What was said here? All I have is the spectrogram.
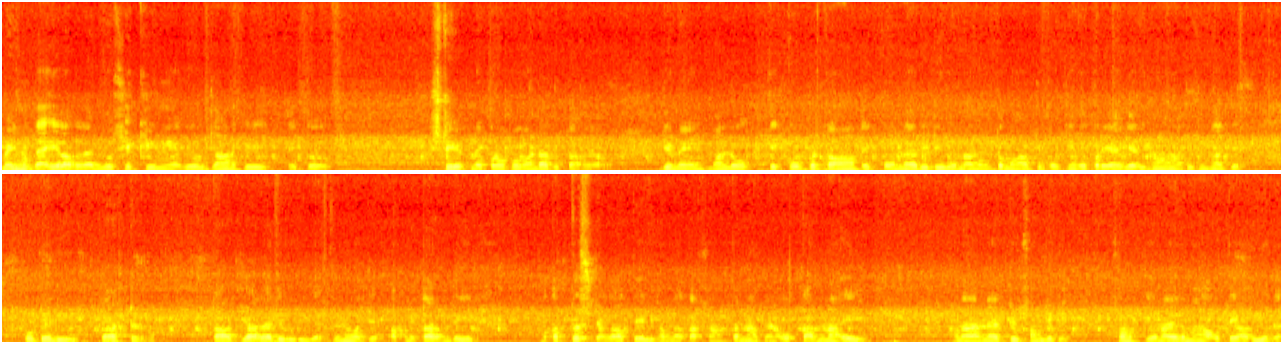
ਮੈਨੂੰ ਤਾਂ ਇਹ ਲੱਗਦਾ ਵੀ ਉਹ ਸਿੱਖ ਹੀ ਨਹੀਂ ਹੈਗੇ, ਉਹ ਜਾਣ ਕੇ ਇੱਕ ਸਟੇਟ ਨੇ ਪ੍ਰੋਪਗੈਂਡਾ ਕੀਤਾ ਹੋਇਆ ਵਾ। ਜਿਵੇਂ ਮੰਨ ਲਓ, ਇੱਕ ਉਹ ਬਰਤਾਂਤ ਇੱਕ ਉਹ ਨੈਰੇਟਿਵ ਉਹਨਾਂ ਨੂੰ ਦਿਮਾਗ 'ਚ ਫੌਜੀਆਂ ਦੇ ਭਰਿਆ ਗਿਆ ਵੀ ਹਾਂ, ਤੁਸੀਂ ਅੱਜ ਤੁਹਾਡੇ ਲਈ ਰਾਸ਼ਟਰ ਤਾਂ ਜ਼ਿਆਦਾ ਜ਼ਰੂਰੀ ਹੈ ਤੁਹਾਨੂੰ ਅੱਜ ਆਪਣੇ ਧਰਮ ਦੇ ਮੁਕੱਦਸ ਜਗ੍ਹਾ ਉੱਤੇ ਵੀ ਹਮਲਾ ਕਰਨਾ ਕਰਨਾ ਪੈਣਾ, ਉਹ ਕਰਨਾ ਏ। ਉਹਨਾਂ ਦਾ ਨੈਗੇਟਿਵ ਸਮਝ ਕੇ, ਸੁਣ ਕੇ ਉਹਨਾਂ ਦੇ ਦਿਮਾਗ ਉੱਤੇ ਆ ਵੀ ਹੋ ਗਿਆ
